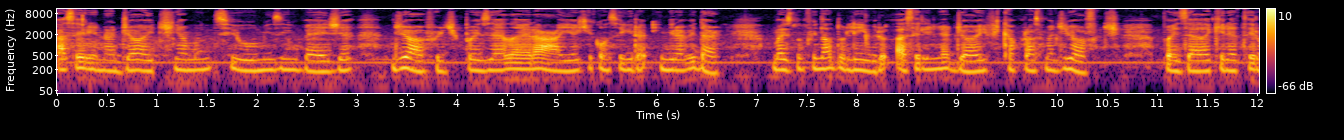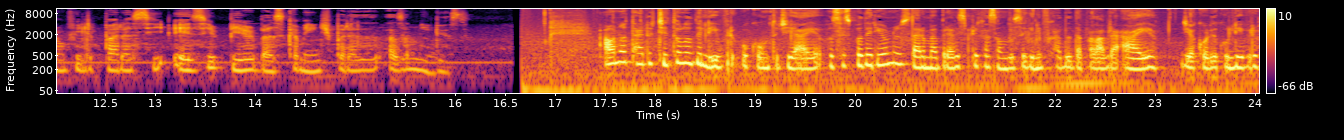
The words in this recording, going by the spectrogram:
a Serena Joy tinha muitos ciúmes e inveja de Offred, pois ela era a Aya que conseguira engravidar. Mas no final do livro, a Serena Joy fica próxima de Offred, pois ela queria ter um filho para se exibir basicamente para as amigas. Ao notar o título do livro, O Conto de Aya, vocês poderiam nos dar uma breve explicação do significado da palavra Aya, de acordo com o livro?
